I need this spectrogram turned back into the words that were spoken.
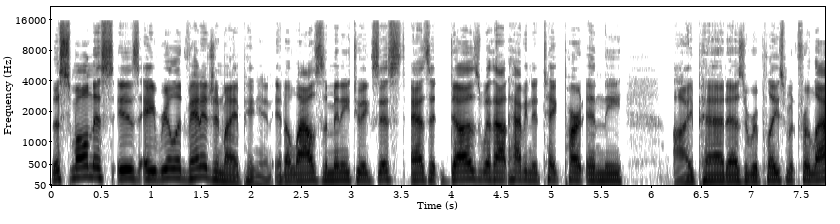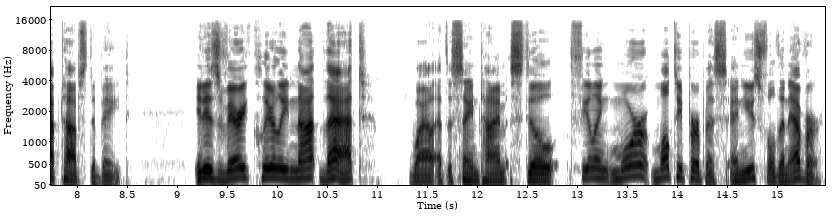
The smallness is a real advantage, in my opinion. It allows the Mini to exist as it does without having to take part in the iPad as a replacement for laptops debate. It is very clearly not that, while at the same time still feeling more multi purpose and useful than ever.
